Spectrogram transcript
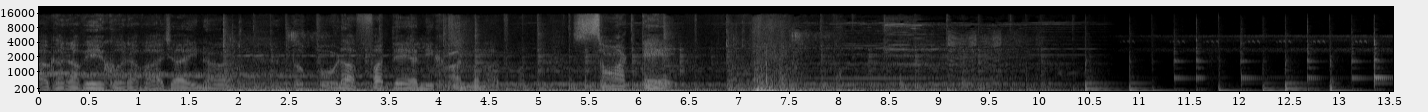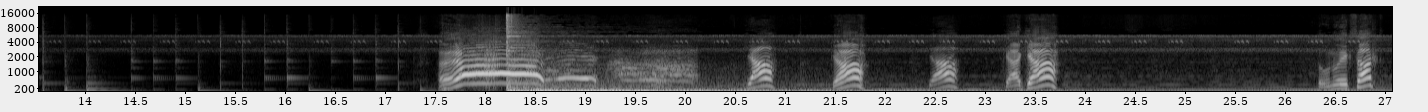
अगर अब एक और आवाज़ आई ना तो बूढ़ा फतेह अली खान बना दूँगा। सांटे। क्या? क्या? क्या? क्या क्या? दोनों एक साथ?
